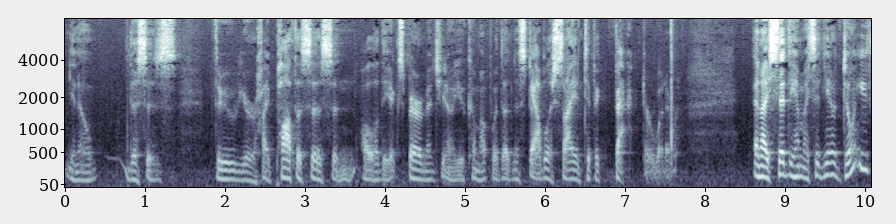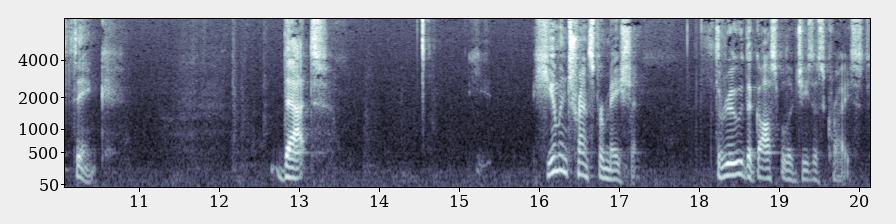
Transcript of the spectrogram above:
you know, this is through your hypothesis and all of the experiments, you know, you come up with an established scientific fact or whatever. And I said to him, I said, you know, don't you think that human transformation through the gospel of Jesus Christ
